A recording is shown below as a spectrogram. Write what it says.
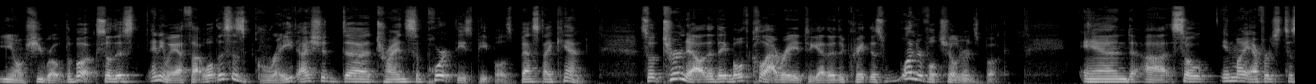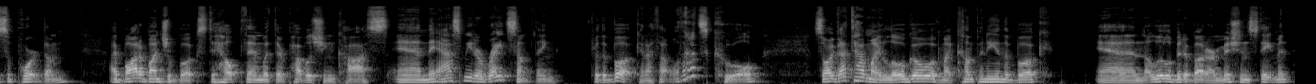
you know, she wrote the book. So this, anyway, I thought, well, this is great. I should uh, try and support these people as best I can. So it turned out that they both collaborated together to create this wonderful children's book. And uh, so, in my efforts to support them, I bought a bunch of books to help them with their publishing costs. And they asked me to write something for the book. And I thought, well, that's cool. So I got to have my logo of my company in the book and a little bit about our mission statement.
